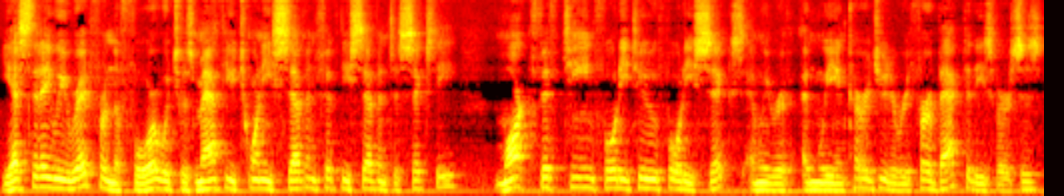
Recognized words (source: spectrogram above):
Yesterday we read from the four, which was Matthew 27, 57 to 60, Mark 15, 42, 46, and we, re- and we encourage you to refer back to these verses.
